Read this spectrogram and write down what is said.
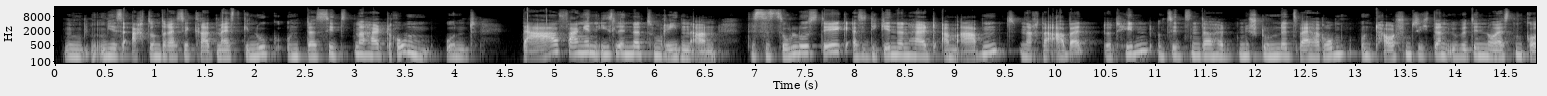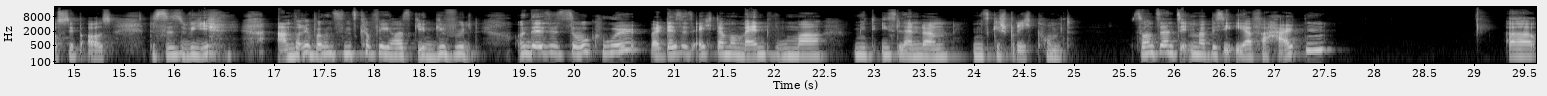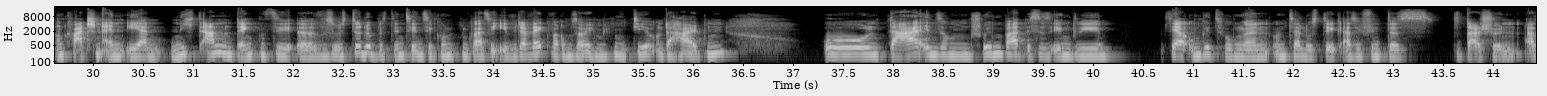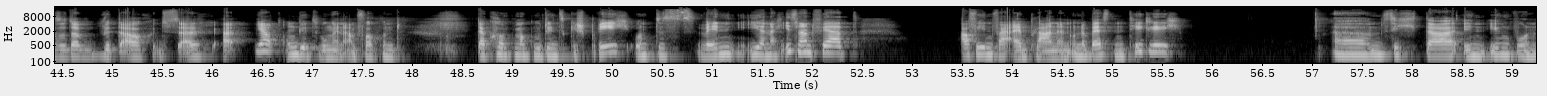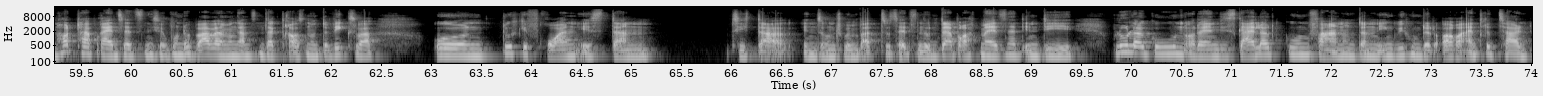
Mir ist 38 Grad meist genug und da sitzt man halt rum und da fangen Isländer zum Reden an. Das ist so lustig. Also die gehen dann halt am Abend nach der Arbeit dorthin und sitzen da halt eine Stunde, zwei herum und tauschen sich dann über den neuesten Gossip aus. Das ist wie andere bei uns ins Kaffeehaus gehen gefühlt. Und es ist so cool, weil das ist echt der Moment, wo man mit Isländern ins Gespräch kommt. Sonst sind sie immer ein bisschen eher verhalten äh, und quatschen einen eher nicht an und denken sie, äh, was willst du, du bist in zehn Sekunden quasi eh wieder weg, warum soll ich mich mit dir unterhalten? Und da in so einem Schwimmbad ist es irgendwie sehr ungezwungen und sehr lustig. Also ich finde das total schön. Also da wird auch, auch, ja, ungezwungen einfach und da kommt man gut ins Gespräch und das, wenn ihr nach Island fährt, auf jeden Fall einplanen und am besten täglich ähm, sich da in irgendwo einen Hot Tub reinsetzen, ist ja wunderbar, weil man den ganzen Tag draußen unterwegs war und durchgefroren ist, dann sich da in so ein Schwimmbad zu setzen. Und da braucht man jetzt nicht in die Blue Lagoon oder in die Sky Lagoon fahren und dann irgendwie 100 Euro Eintritt zahlen,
